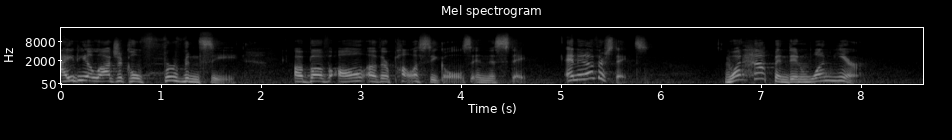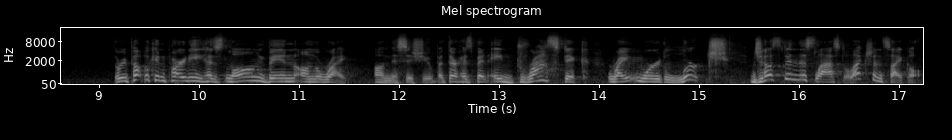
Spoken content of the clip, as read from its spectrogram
ideological fervency above all other policy goals in this state? And in other states. What happened in one year? The Republican Party has long been on the right on this issue, but there has been a drastic rightward lurch just in this last election cycle,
